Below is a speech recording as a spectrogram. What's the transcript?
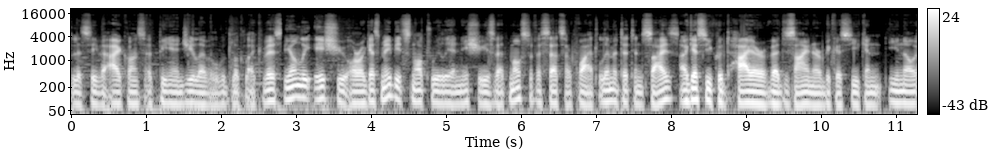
Let's see the icons at PNG level would look like this. The only issue, or I guess maybe it's not really an issue, is that most of the sets are quite limited in size. I guess you could hire the designer because you can, you know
